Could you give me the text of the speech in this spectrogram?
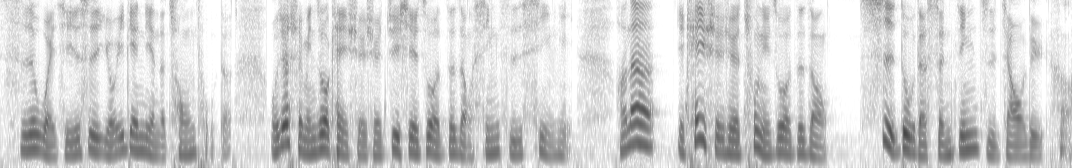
思维，其实是有一点点的冲突的。我觉得水瓶座可以学学巨蟹座这种心思细腻。好，那也可以学学处女座这种。适度的神经质焦虑，哈，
